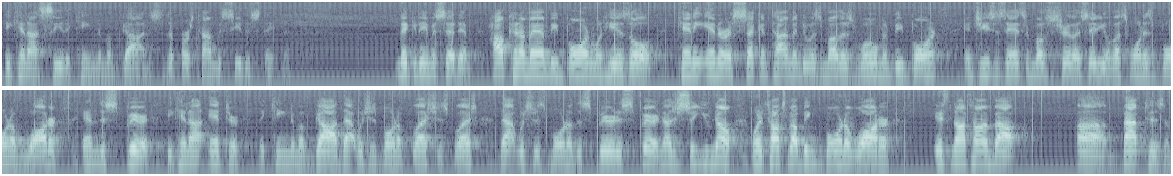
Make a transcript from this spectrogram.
he cannot see the kingdom of God. This is the first time we see this statement. Nicodemus said to him, How can a man be born when he is old? Can he enter a second time into his mother's womb and be born? And Jesus answered, Most assuredly I say to you, unless one is born of water and the Spirit, he cannot enter the kingdom of God. That which is born of flesh is flesh, that which is born of the Spirit is spirit. Now, just so you know, when it talks about being born of water, it's not talking about uh, baptism.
